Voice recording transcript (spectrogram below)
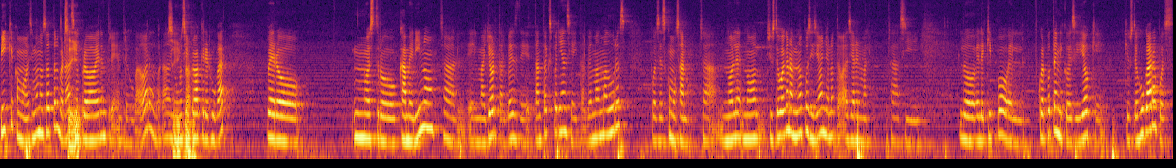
pique, como decimos nosotros, ¿verdad? Siempre va a haber entre, entre jugadoras, ¿verdad? y uno siempre va a querer jugar, pero nuestro camerino, o sea, el mayor tal vez de tanta experiencia y tal vez más maduras, pues es como sano. O sea, no le, no, si usted juega en la misma posición, yo no te voy a hacer el mal. O sea, si lo, el equipo, el cuerpo técnico decidió que, que usted jugara, pues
